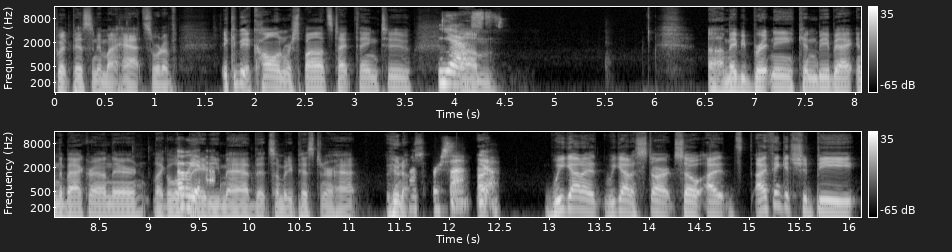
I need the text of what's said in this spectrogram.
"Quit pissing in my hat" sort of. It could be a call and response type thing too. yes. um, Uh, maybe Britney can be back in the background there, like a little Oh, yeah. baby mad that somebody pissed in her hat. Who knows? Percent. Yeah. right. We gotta we gotta start. So I I think it should be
